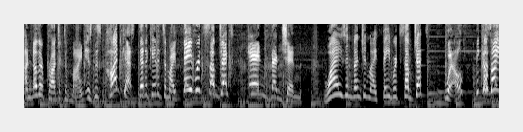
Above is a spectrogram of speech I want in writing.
Another project of mine is this podcast dedicated to my favorite subject, invention. Why is invention my favorite subject? Well, because I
